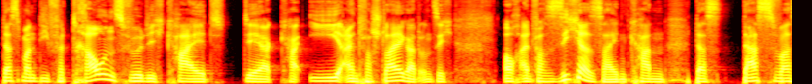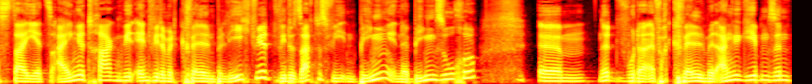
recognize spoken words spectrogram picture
dass man die Vertrauenswürdigkeit der KI einfach steigert und sich auch einfach sicher sein kann, dass das, was da jetzt eingetragen wird, entweder mit Quellen belegt wird, wie du sagtest, wie in Bing, in der Bing-Suche, ähm, ne, wo dann einfach Quellen mit angegeben sind,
